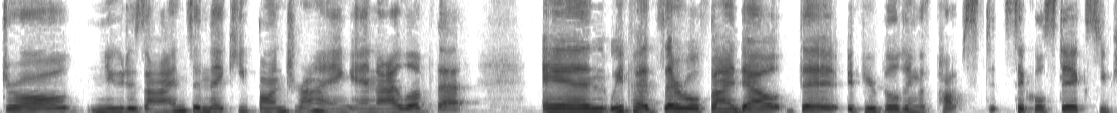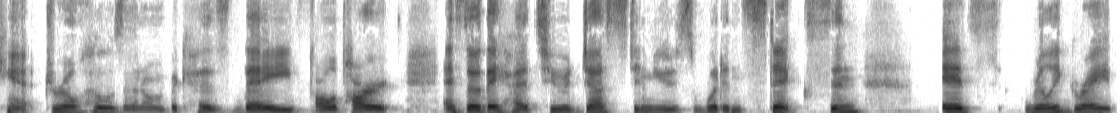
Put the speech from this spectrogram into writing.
draw new designs and they keep on trying. And I love that. And we've had several find out that if you're building with popsicle sticks, you can't drill holes in them because they fall apart. And so they had to adjust and use wooden sticks. And it's really great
